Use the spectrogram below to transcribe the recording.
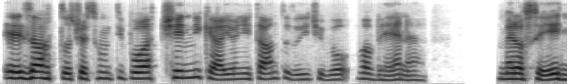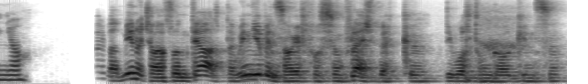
esatto, cioè sono tipo accenni che hai ogni tanto e tu dici, boh, va bene, me lo segno. Il bambino c'ha la fronte alta, quindi io pensavo che fosse un flashback di Walton Goggins.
